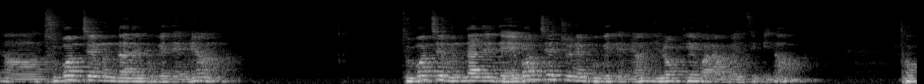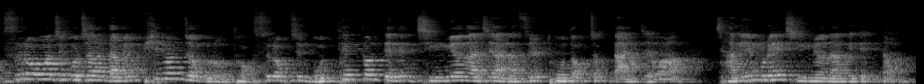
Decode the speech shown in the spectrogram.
어, 두 번째 문단을 보게 되면 두 번째 문단의 네 번째 줄에 보게 되면 이렇게 말하고 있습니다. 덕스러워지고자 한다면 필연적으로 덕스럽지 못했던 때는 직면하지 않았을 도덕적 난제와 장애물에 직면하게 된다.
